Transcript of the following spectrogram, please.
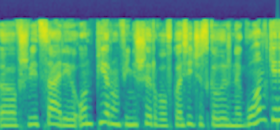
э, в Швейцарии. Он первым финишировал в классической лыжной гонке.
